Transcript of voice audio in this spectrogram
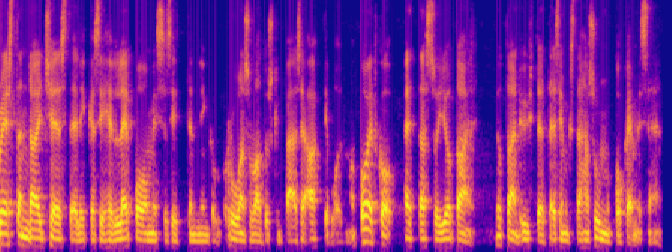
rest and digest, eli siihen lepoon, missä sitten niin ruoansulatuskin pääsee aktivoitumaan. Koetko, että tässä on jotain, jotain yhteyttä esimerkiksi tähän sun kokemiseen?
